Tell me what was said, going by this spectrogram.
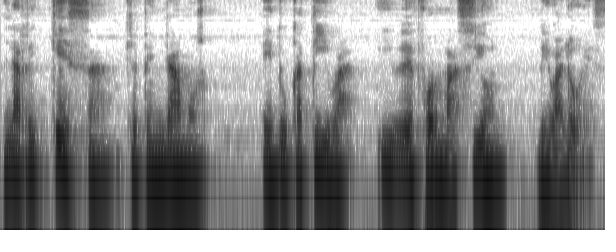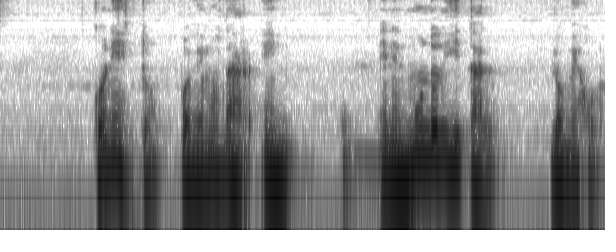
la riqueza que tengamos educativa y de formación de valores. Con esto podemos dar en, en el mundo digital lo mejor,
